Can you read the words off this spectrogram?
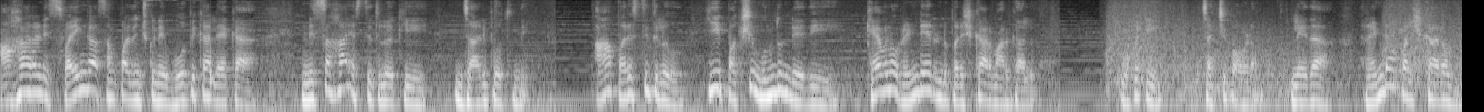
ఆహారాన్ని స్వయంగా సంపాదించుకునే ఓపిక లేక నిస్సహాయ స్థితిలోకి జారిపోతుంది. ఆ పరిస్థితిలో ఈ పక్షి ముందుండేది కేవలం రెండే రెండు పరిష్కార మార్గాలు. ఒకటి చచ్చిపోవడం లేదా రెండవ పరిష్కారం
